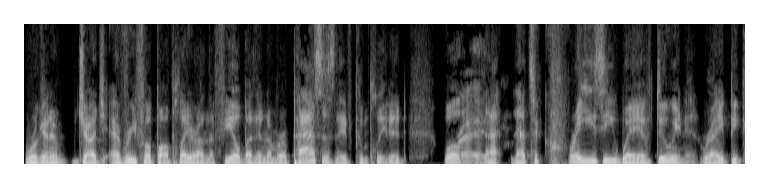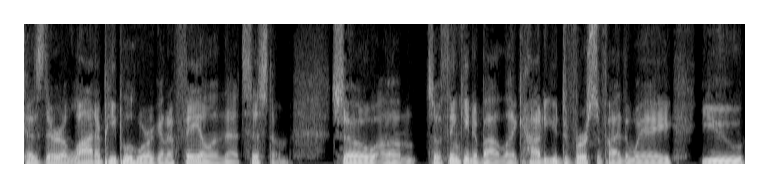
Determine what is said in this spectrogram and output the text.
we're gonna judge every football player on the field by the number of passes they've completed. Well right. that that's a crazy way of doing it right? Because there are a lot of people who are going to fail in that system. So um so thinking about like how do you diversify the way you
